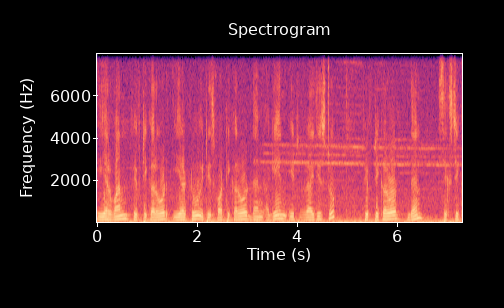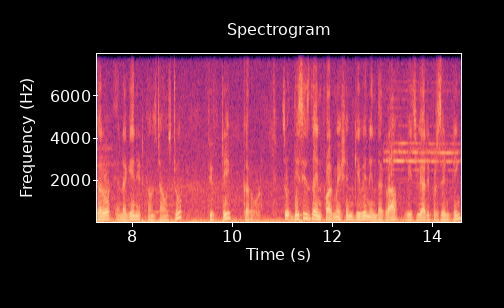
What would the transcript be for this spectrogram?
year 1 50 crore year 2 it is 40 crore then again it rises to 50 crore then 60 crore and again it comes down to 50 crore. So this is the information given in the graph which we are representing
